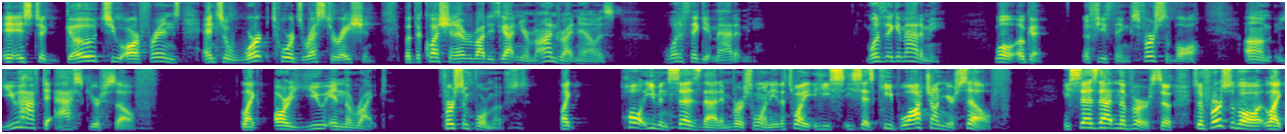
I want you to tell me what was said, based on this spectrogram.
is to go to our friends and to work towards restoration. But the question everybody's got in your mind right now is what if they get mad at me? What if they get mad at me? Well, okay, a few things. First of all, um, you have to ask yourself, like, are you in the right? First and foremost. Like, Paul even says that in verse 1. That's why he, he says, keep watch on yourself. He says that in the verse. So, so first of all, like,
